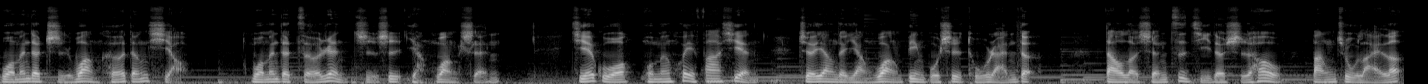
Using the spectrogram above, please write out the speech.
我们的指望何等小，我们的责任只是仰望神。结果我们会发现，这样的仰望并不是突然的。到了神自己的时候，帮助来了。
